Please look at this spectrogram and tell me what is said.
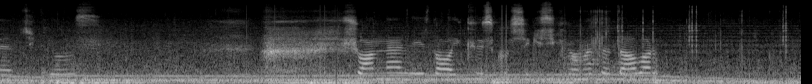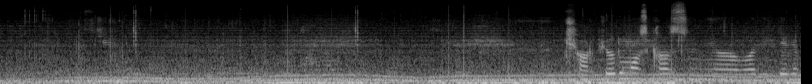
Evet gidiyoruz. Şu an neredeyiz? Daha 248 kilometre daha var. Çarpıyordum az kalsın ya. Hadi gidelim.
